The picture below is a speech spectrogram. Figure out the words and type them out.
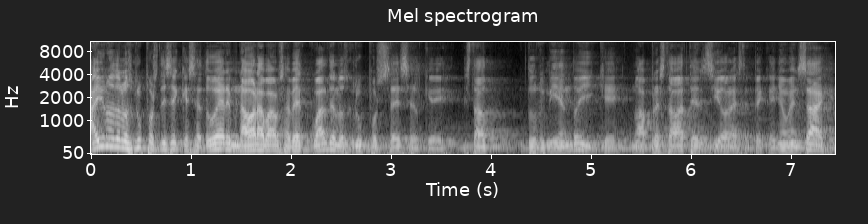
hay uno de los grupos dice que se duermen. Ahora vamos a ver cuál de los grupos es el que está durmiendo y que no ha prestado atención a este pequeño mensaje.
